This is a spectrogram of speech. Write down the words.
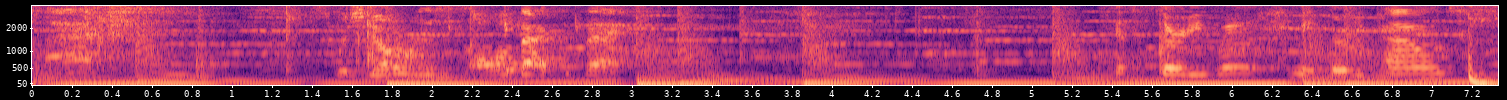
Relax. Switching over, this is all back to back. Got the 30 bro, I mean 30 pounds.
